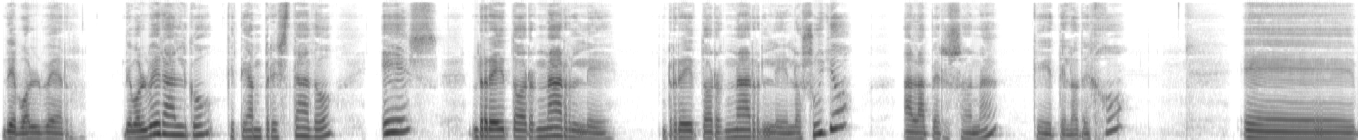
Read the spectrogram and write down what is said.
Devolver. Devolver algo que te han prestado es retornarle, retornarle lo suyo a la persona que te lo dejó. Eh,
